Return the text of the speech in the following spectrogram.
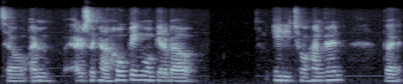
So I'm actually kind of hoping we'll get about 80 to 100, but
